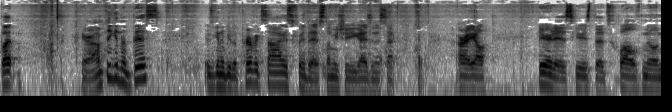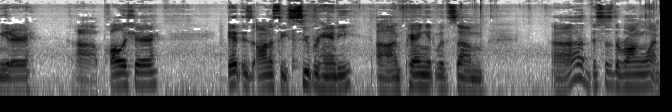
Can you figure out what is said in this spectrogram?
but here, I'm thinking that this is gonna be the perfect size for this. Let me show you guys in a sec. All right, y'all, here it is. Here's the 12 millimeter uh, polisher. It is honestly super handy. Uh, I'm pairing it with some, uh, this is the wrong one.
